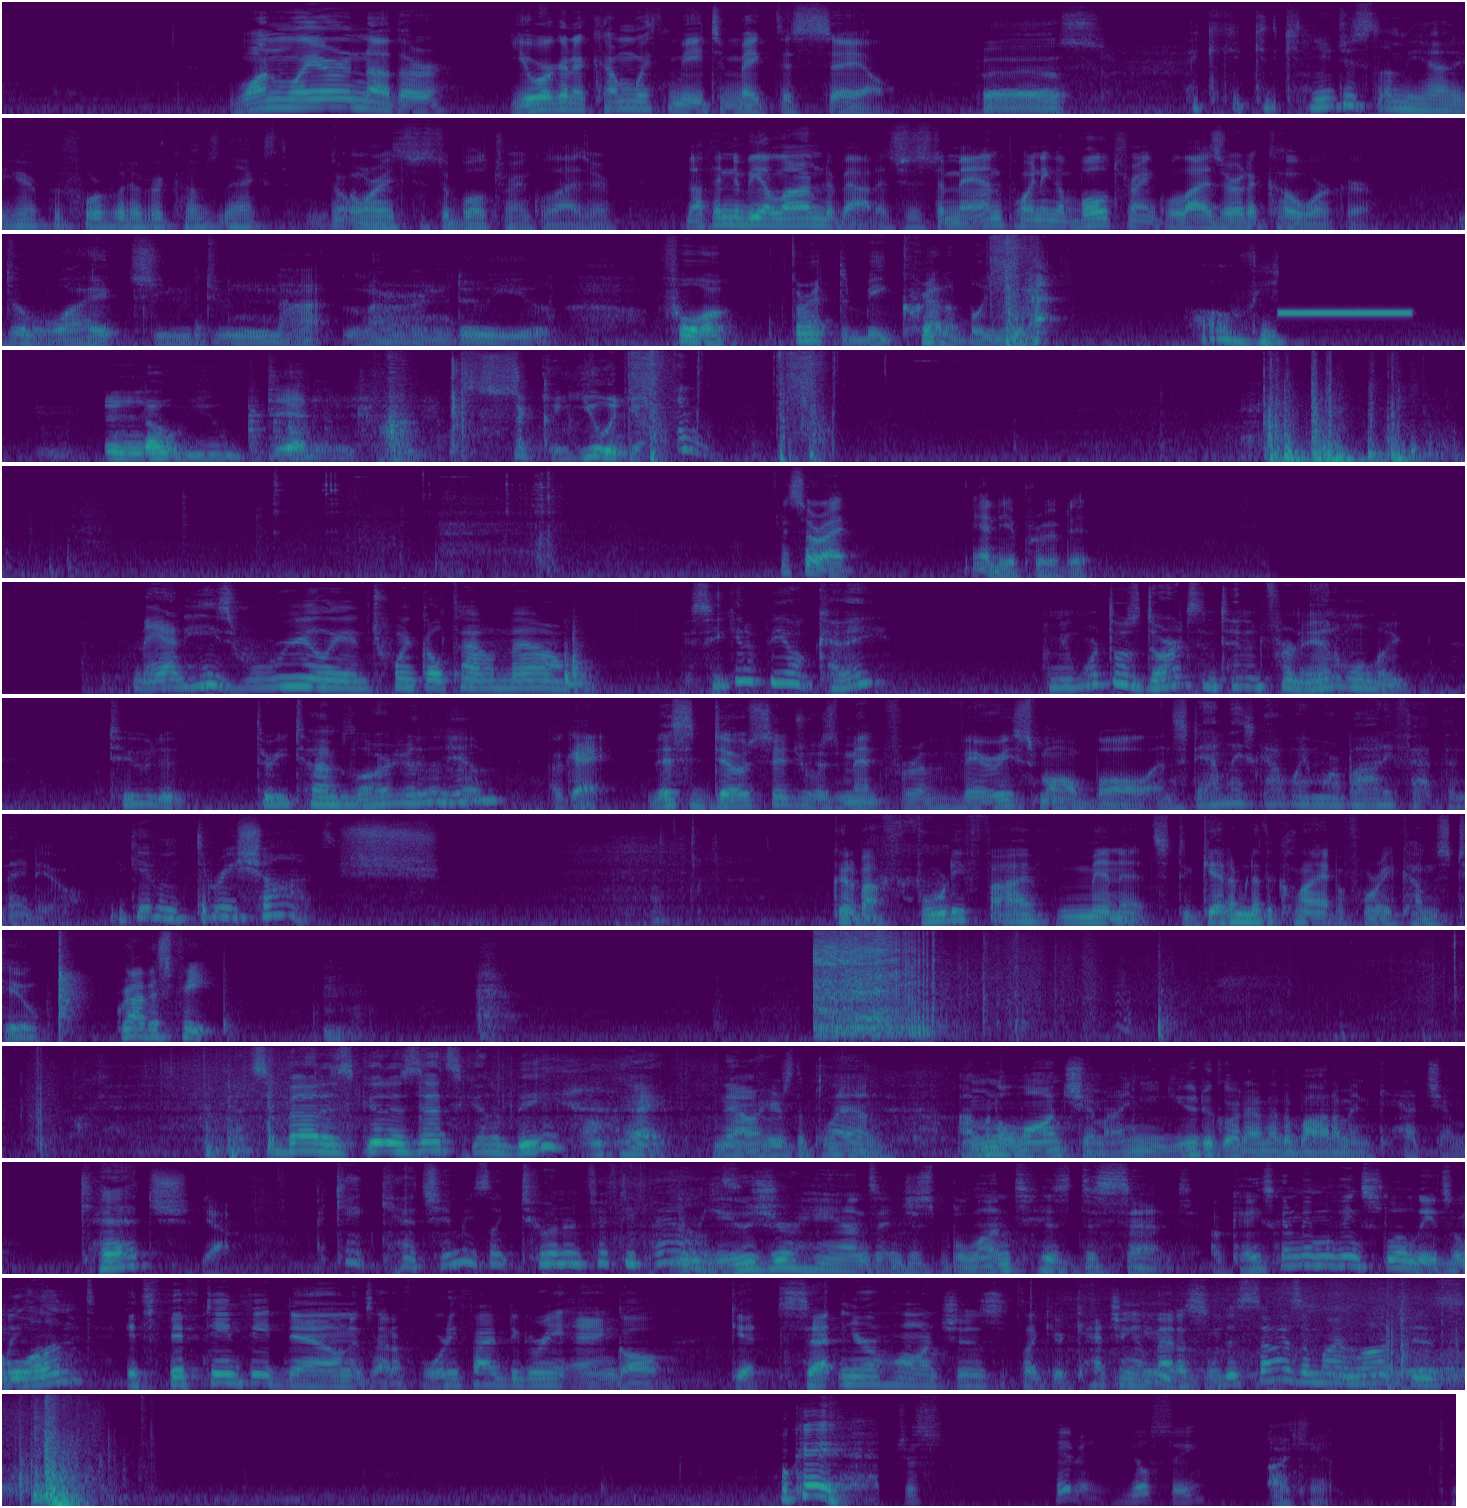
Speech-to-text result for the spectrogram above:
one way or another, you are going to come with me to make this sale. Pass. Hey, c- c- can you just let me out of here before whatever comes next? Don't worry, it's just a bull tranquilizer. Nothing to be alarmed about. It's just a man pointing a bull tranquilizer at a coworker. Dwight, you do not learn, do you? For a threat to be credible, you have. Holy. No, you didn't. Sick of you and your. It's all right. Andy approved it. Man, he's really in Twinkletown now. Is he gonna be okay? I mean, weren't those darts intended for an animal like two to three times larger than him? Okay, this dosage was meant for a very small bull, and Stanley's got way more body fat than they do. You gave him three shots. Shh. Got about 45 minutes to get him to the client before he comes to. Grab his feet. That's about as good as that's gonna be. Okay, now here's the plan. I'm gonna launch him. I need you to go down to the bottom and catch him. Catch? Yeah. I can't catch him. He's like 250 pounds. You pounds. use your hands and just blunt his descent. Okay, he's gonna be moving slowly. It's only Blunt? It's 15 feet down. It's at a 45 degree angle. Get set in your haunches. It's like you're catching a medicine. The size of my haunches. Okay. Just hit me. You'll see. I can't,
